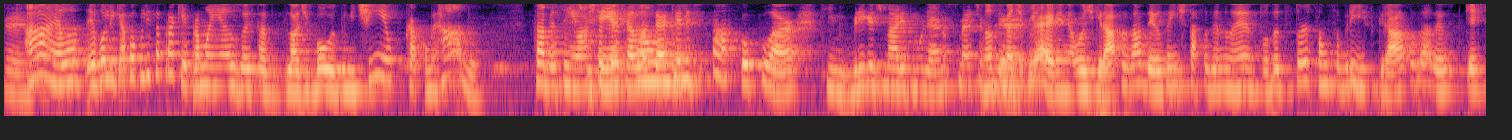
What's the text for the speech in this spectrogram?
É. Ah, ela, eu vou ligar pra polícia pra quê? Pra amanhã os dois estar lá de boa e bonitinho e eu ficar como errado? Sabe assim, eu acho e que tem a aquela, questão... até aquele ditado popular que briga de marido e mulher não se mete a Não se colher. mete colher, né? Hoje, graças a Deus, a gente tá fazendo né, toda a distorção sobre isso. Graças a Deus, porque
